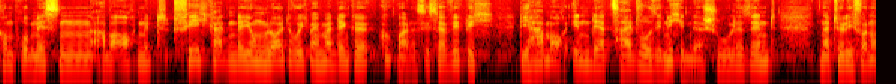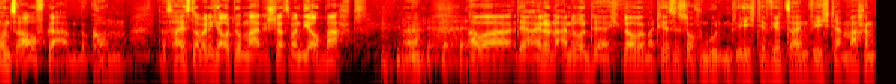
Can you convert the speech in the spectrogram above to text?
Kompromissen, aber auch mit Fähigkeiten der jungen Leute, wo ich manchmal denke, guck mal, das ist ja wirklich, die haben auch in der Zeit, wo sie nicht in der Schule sind, natürlich von uns Aufgaben bekommen. Das heißt aber nicht automatisch, dass man die auch macht. Ne? Aber der eine oder andere, und ich glaube, Matthias ist auf einem guten Weg, der wird seinen Weg da machen.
